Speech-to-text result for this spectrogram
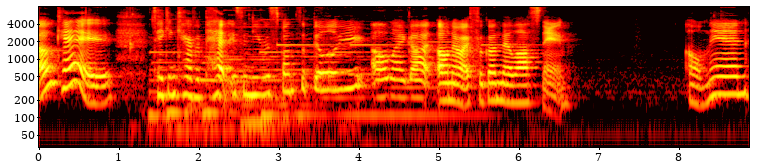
okay, taking care of a pet is a new responsibility. Oh my god. Oh no, I've forgotten their last name. Oh man.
